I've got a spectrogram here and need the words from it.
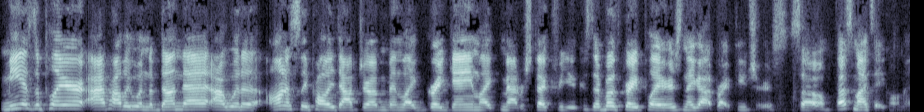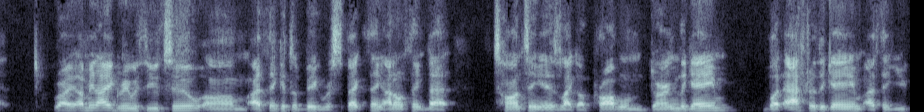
me as a player, I probably wouldn't have done that. I would have honestly probably dapped her up and been like, great game, like mad respect for you because they're both great players and they got bright futures. So that's my take on it. Right. I mean, I agree with you too. Um, I think it's a big respect thing. I don't think that taunting is like a problem during the game. But after the game, I think you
